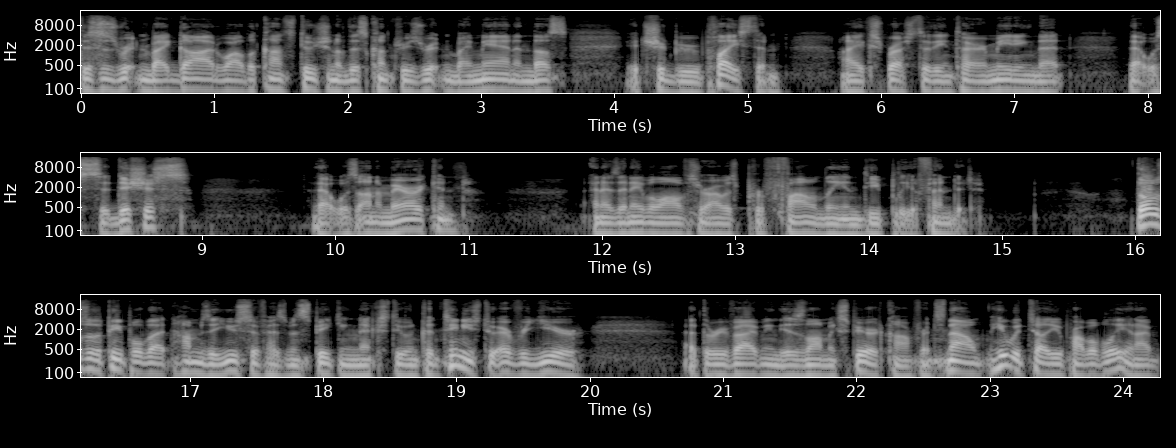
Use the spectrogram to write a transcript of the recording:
This is written by God, while the constitution of this country is written by man, and thus it should be replaced. And I expressed to the entire meeting that that was seditious, that was un American, and as a naval officer, I was profoundly and deeply offended. Those are the people that Hamza Yusuf has been speaking next to and continues to every year at the Reviving the Islamic Spirit conference. Now, he would tell you probably, and I've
